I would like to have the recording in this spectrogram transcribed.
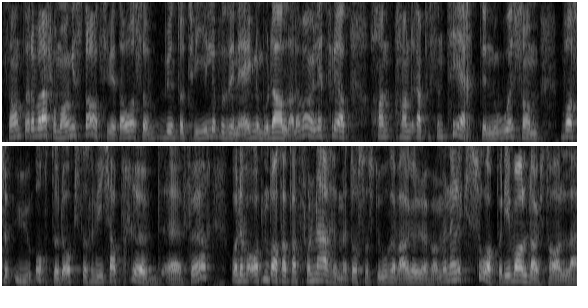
Sant? Og Det var derfor mange statsvitere også begynte å tvile på sine egne modeller. Det var jo litt fordi at han, han representerte noe som var så uortodokst, og som vi ikke har prøvd eh, før. Og det var åpenbart at han fornærmet også store velgergrupper. Men når jeg så på de valgdagstallene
